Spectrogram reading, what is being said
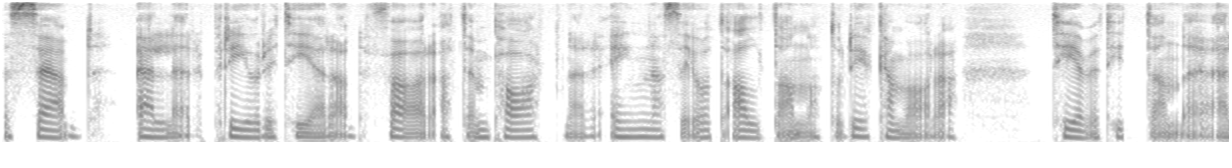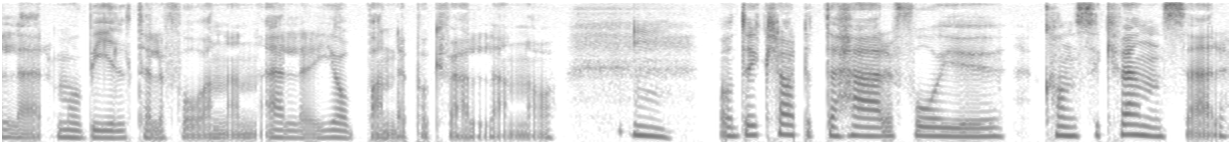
sedd eller prioriterad för att en partner ägnar sig åt allt annat. Och det kan vara tv-tittande eller mobiltelefonen eller jobbande på kvällen. Och Mm. Och det är klart att det här får ju konsekvenser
